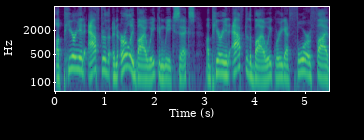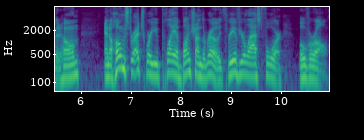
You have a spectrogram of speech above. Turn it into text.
A period after the, an early bye week in week 6, a period after the bye week where you got 4 of 5 at home, and a home stretch where you play a bunch on the road, 3 of your last 4 overall.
